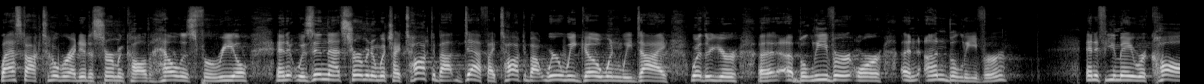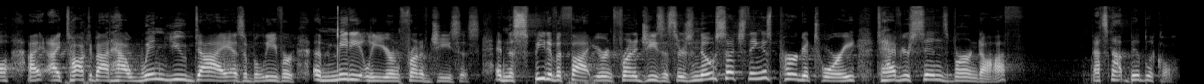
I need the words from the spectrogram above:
Last October, I did a sermon called Hell is for Real, and it was in that sermon in which I talked about death. I talked about where we go when we die, whether you're a, believer or an unbeliever. And if you may recall, I, I, talked about how when you die as a believer, immediately you're in front of Jesus. And the speed of a thought, you're in front of Jesus. There's no such thing as purgatory to have your sins burned off. That's not biblical.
